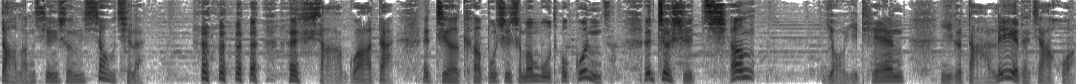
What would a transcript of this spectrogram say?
大狼先生笑起来。呵呵呵傻瓜蛋，这可不是什么木头棍子，这是枪。有一天，一个打猎的家伙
